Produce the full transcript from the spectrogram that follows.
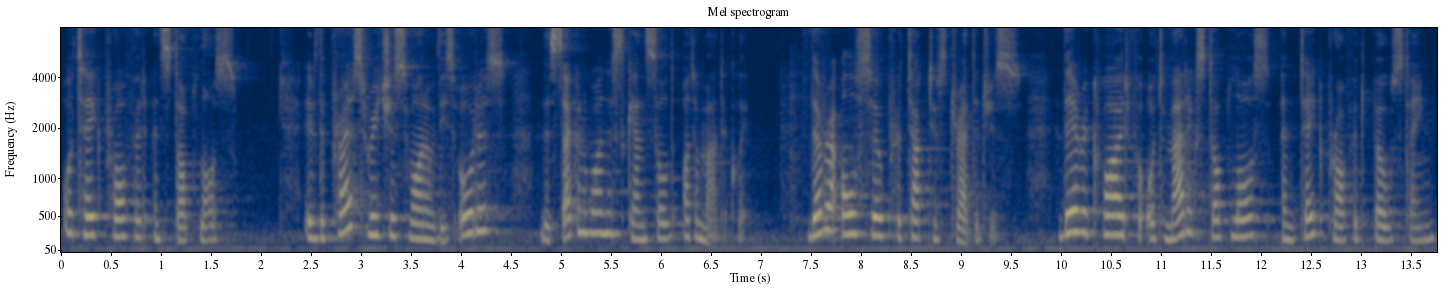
or take profit and stop loss. If the price reaches one of these orders, the second one is cancelled automatically. There are also protective strategies. They are required for automatic stop loss and take profit posting.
